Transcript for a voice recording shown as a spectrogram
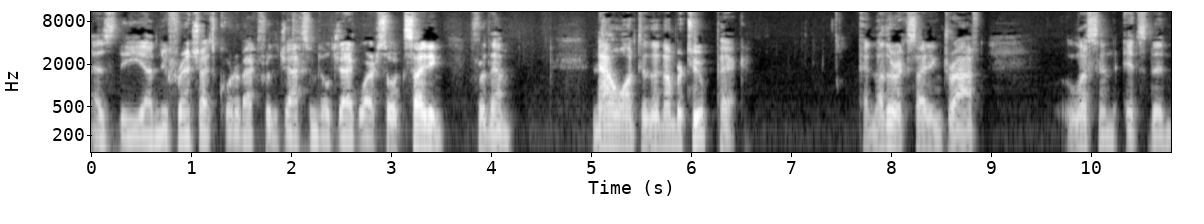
as the uh, new franchise quarterback for the Jacksonville Jaguars. So exciting for them. Now on to the number two pick. Another exciting draft. Listen, it's the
